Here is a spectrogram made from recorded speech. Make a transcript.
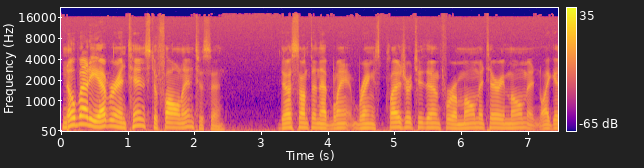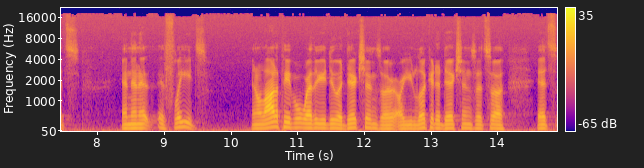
Nobody ever intends to fall into sin. Does something that bl- brings pleasure to them for a momentary moment, like it's, and then it, it flees. And a lot of people, whether you do addictions or, or you look at addictions, it's a it's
